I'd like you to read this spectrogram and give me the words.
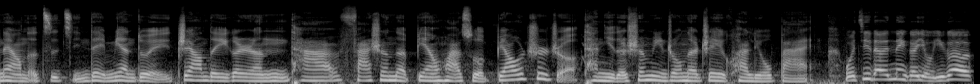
那样的自己，你得面对这样的一个人他发生的变化所标志着他你的生命中的这一块留白。我记得那个有一个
